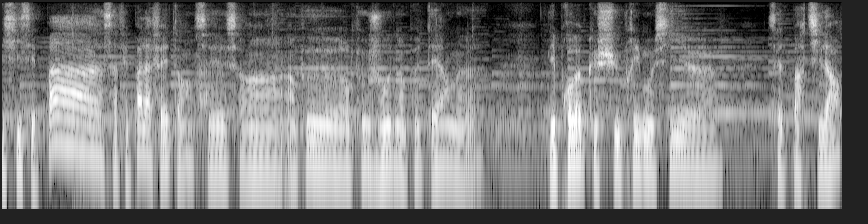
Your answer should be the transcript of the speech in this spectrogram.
Ici, c'est pas, ça fait pas la fête, hein. c'est un, peu, un peu jaune, un peu terne. Il est probable que je supprime aussi euh, cette partie-là.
